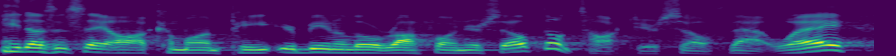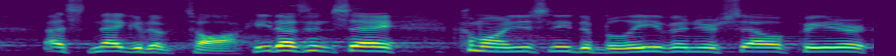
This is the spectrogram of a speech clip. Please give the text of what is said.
He doesn't say, Oh, come on, Pete, you're being a little rough on yourself. Don't talk to yourself that way. That's negative talk. He doesn't say, Come on, you just need to believe in yourself, Peter.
